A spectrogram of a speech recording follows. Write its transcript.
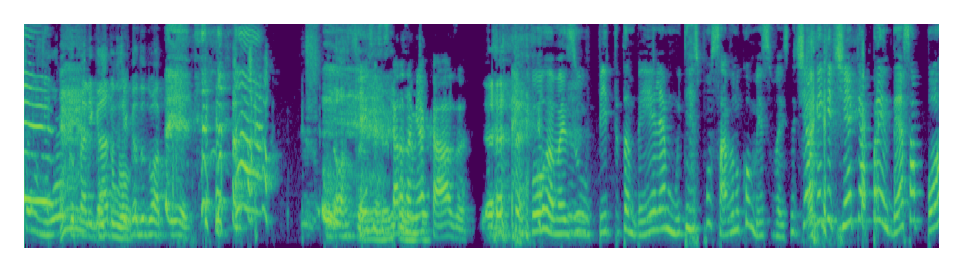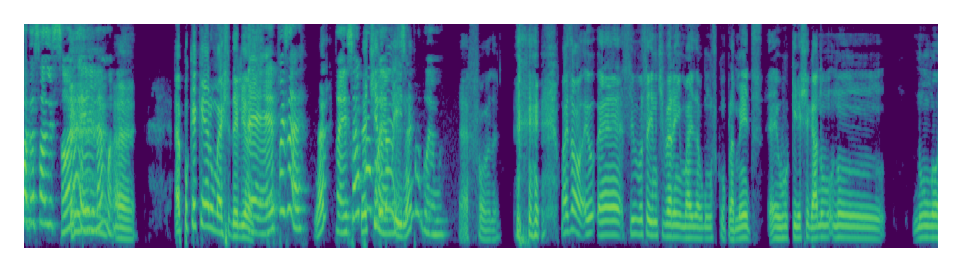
São loucos, tá ligado? Chegando no AP. Nossa, Quem é esses caras na minha casa? Porra, mas o Peter também, ele é muito irresponsável no começo, velho. Se tinha alguém que tinha que aprender essa porra dessa lição, era ele, né, mano? É. É porque quem era o mestre dele antes? É, pois é. Né? É, esse é o problema, daí, esse né? é o problema. É foda. Mas, ó, eu, é, se vocês não tiverem mais alguns complementos, eu queria chegar num, num, numa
